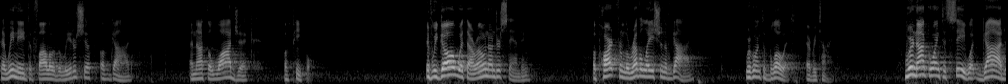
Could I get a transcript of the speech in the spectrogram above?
that we need to follow the leadership of God and not the logic of people. If we go with our own understanding, apart from the revelation of God, we're going to blow it every time. We're not going to see what God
